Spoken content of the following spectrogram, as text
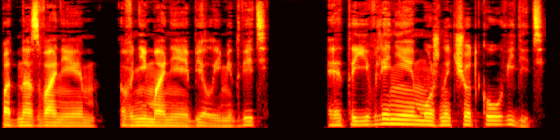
под названием «Внимание, белый медведь» Это явление можно четко увидеть.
